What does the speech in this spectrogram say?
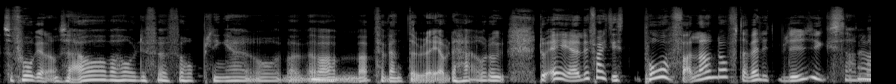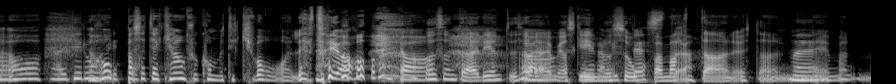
så frågar de så här, ah, vad har du för förhoppningar och vad, mm. vad, vad förväntar du dig av det här? Och då, då är det faktiskt påfallande ofta väldigt blygsamma. Ja, ja jag hoppas att jag kanske kommer till kvalet. Ja, ja. och sånt där. Det är inte så här ja, jag ska in och sopa bästa. mattan. Utan Nej. man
